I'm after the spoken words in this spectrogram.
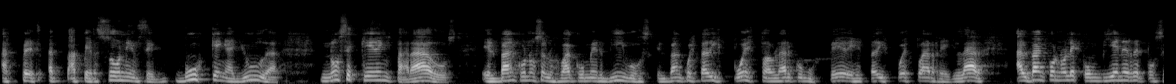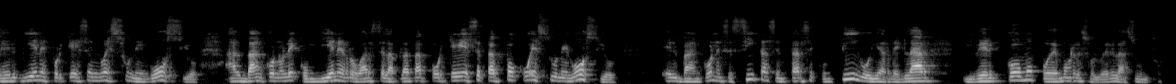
apersónense, busquen ayuda, no se queden parados. El banco no se los va a comer vivos. El banco está dispuesto a hablar con ustedes, está dispuesto a arreglar. Al banco no le conviene reposeer bienes porque ese no es su negocio. Al banco no le conviene robarse la plata porque ese tampoco es su negocio. El banco necesita sentarse contigo y arreglar y ver cómo podemos resolver el asunto.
